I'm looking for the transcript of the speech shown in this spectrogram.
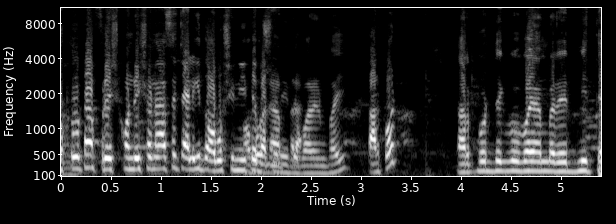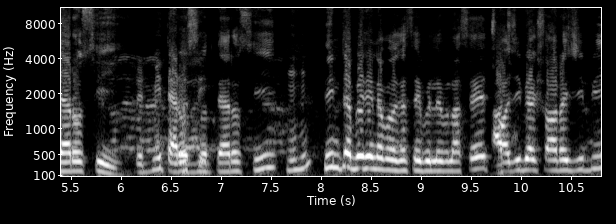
এতটা ফ্রেশ কন্ডিশনে আছে চাইলে কিন্তু অবশ্যই নিতে পারেন নিতে পারেন ভাই। তারপর? তারপর দেখব ভাই আমরা রেডমি তেরো সি রেডমি তেরো সি তেরো সি তিনটা ভেরিয়েন্ট আমাদের কাছে অ্যাভেলেবেল আছে। ছয় জিবি একশো আঠাশ জিবি।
